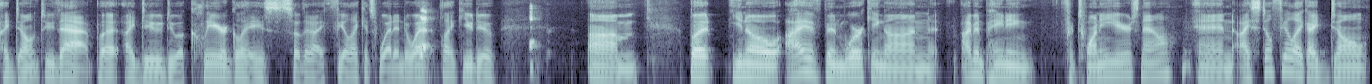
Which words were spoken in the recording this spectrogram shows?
I don't do that, but I do do a clear glaze so that I feel like it's wet into wet, like you do. Um, but you know, I've been working on, I've been painting for 20 years now, and I still feel like I don't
